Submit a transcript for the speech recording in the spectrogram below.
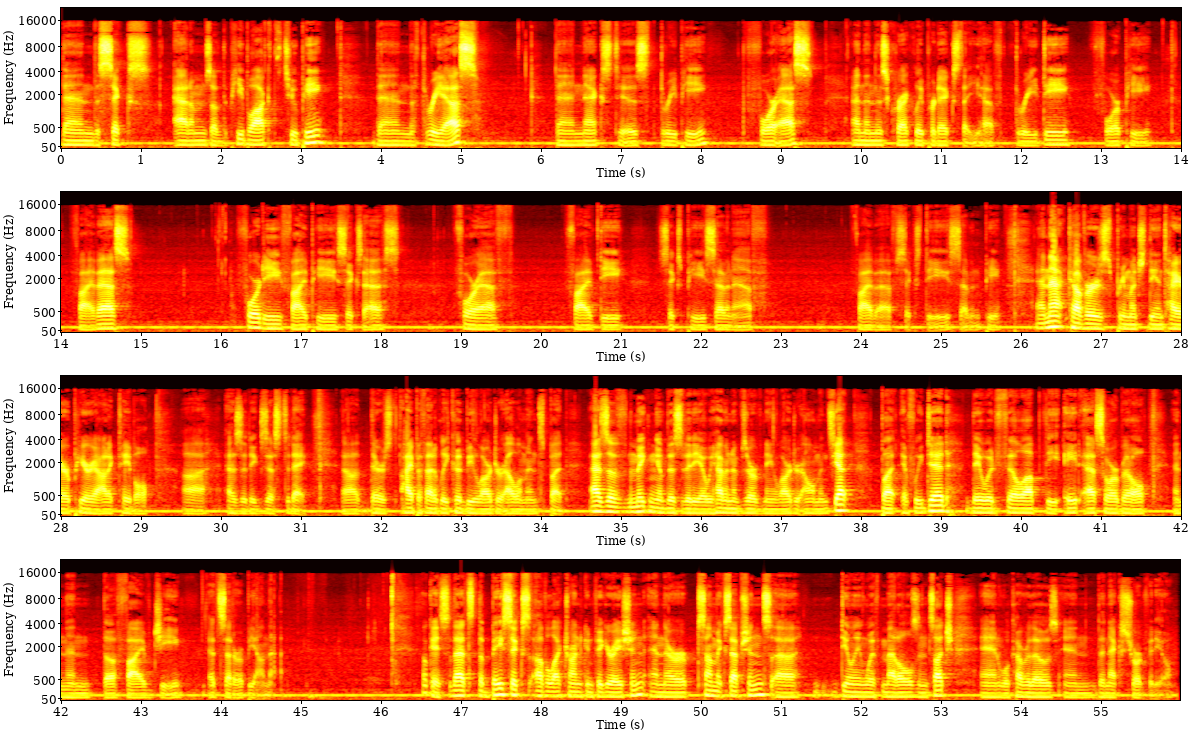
Then the 6 atoms of the p block, the 2p, then the 3s, then next is 3p, 4s, and then this correctly predicts that you have 3d, 4p, 5s, 4d, 5p, 6s, 4f, 5d, 6p, 7s, 5f, 6d, 7p. And that covers pretty much the entire periodic table uh, as it exists today. Uh, there's hypothetically could be larger elements, but as of the making of this video, we haven't observed any larger elements yet. But if we did, they would fill up the 8s orbital and then the 5g, etc. beyond that. Okay, so that's the basics of electron configuration, and there are some exceptions uh, dealing with metals and such, and we'll cover those in the next short video.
